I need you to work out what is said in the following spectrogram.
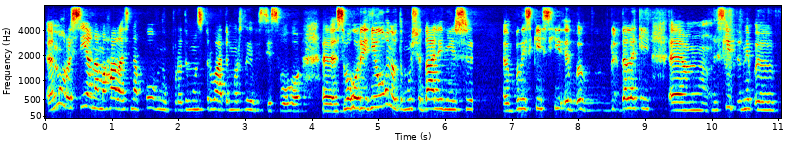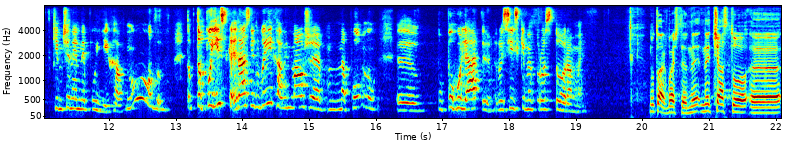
е, ну Росія намагалась наповну продемонструвати можливості свого свого регіону, тому що далі ніж близький схід, далекий ем, схід не е, Кім не поїхав. Ну тобто, поїздка раз він виїхав, він мав вже наповну е, погуляти російськими просторами. Ну так, бачите, не, не часто е,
